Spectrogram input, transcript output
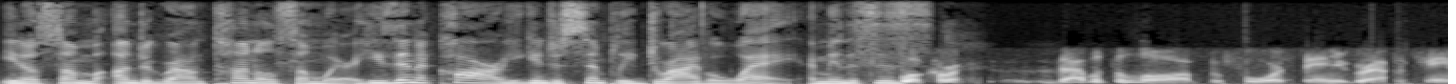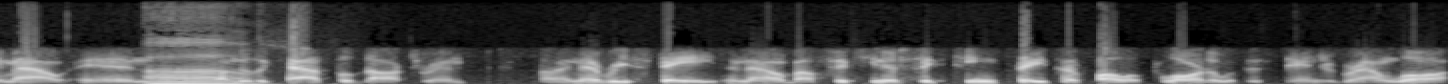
you know some underground tunnel somewhere. He's in a car; he can just simply drive away. I mean, this is Well, correct. That was the law before Stand Your Ground came out, and Oh. under the Castle Doctrine, uh, in every state, and now about 15 or 16 states have followed Florida with the Stand Your Ground law.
